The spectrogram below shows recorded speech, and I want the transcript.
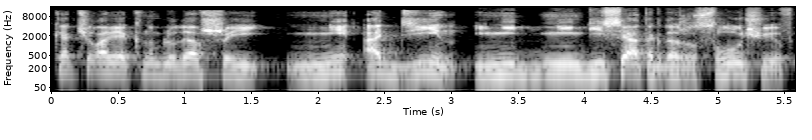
Как человек, наблюдавший не один и не, не десяток даже случаев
